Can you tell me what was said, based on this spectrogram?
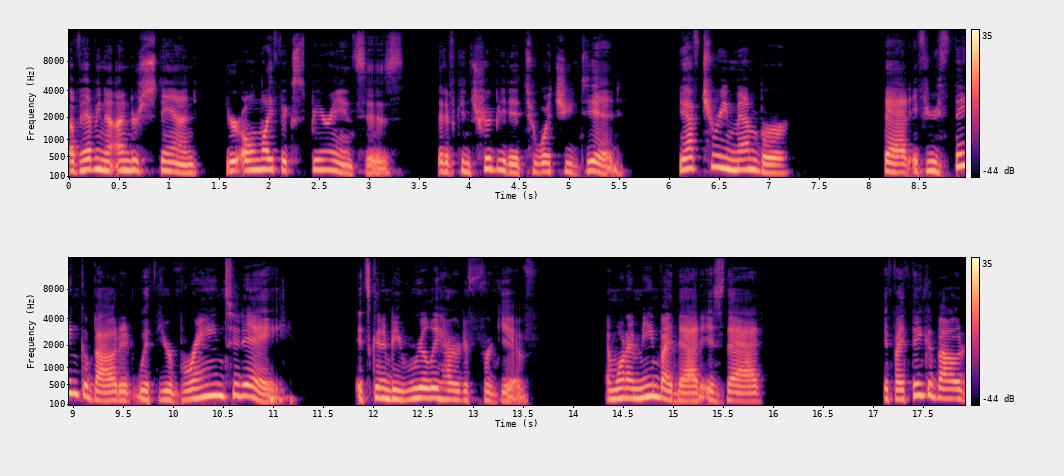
of having to understand your own life experiences that have contributed to what you did, you have to remember that if you think about it with your brain today, it's going to be really hard to forgive. And what I mean by that is that if I think about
